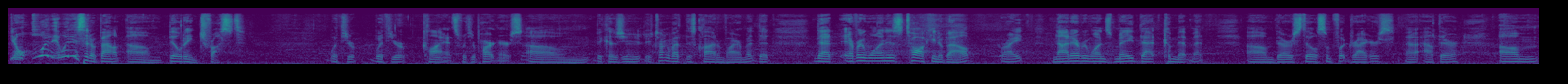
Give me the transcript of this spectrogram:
You know, what, what is it about um, building trust with your, with your clients, with your partners? Um, because you, you're talking about this cloud environment that, that everyone is talking about, right? Not everyone's made that commitment. Um, there are still some foot draggers uh, out there. Um,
